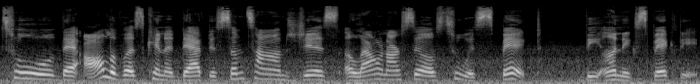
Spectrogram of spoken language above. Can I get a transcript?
tool that all of us can adapt is sometimes just allowing ourselves to expect the unexpected.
